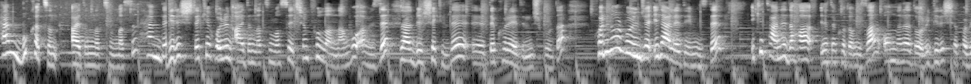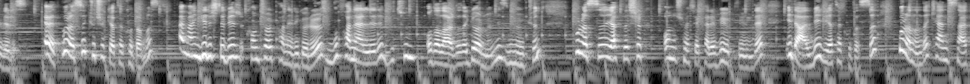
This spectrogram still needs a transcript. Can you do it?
Hem bu katın aydınlatılması hem de girişteki holün aydınlatılması için kullanılan bu avize güzel bir şekilde e, dekore edilmiş burada. Koridor boyunca ilerlediğimizde iki tane daha yatak odamız var. Onlara doğru giriş yapabiliriz. Evet burası küçük yatak odamız. Hemen girişte bir kontrol paneli görüyoruz. Bu panelleri bütün odalarda da görmemiz mümkün. Burası yaklaşık 13 metrekare büyüklüğünde ideal bir yatak odası. Buranın da kendisine ait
